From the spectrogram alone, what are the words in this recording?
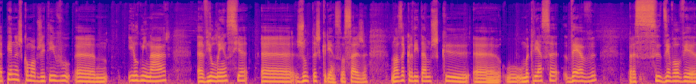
apenas como objetivo um, eliminar a violência uh, junto das crianças. Ou seja, nós acreditamos que uh, o- uma criança deve, para se desenvolver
